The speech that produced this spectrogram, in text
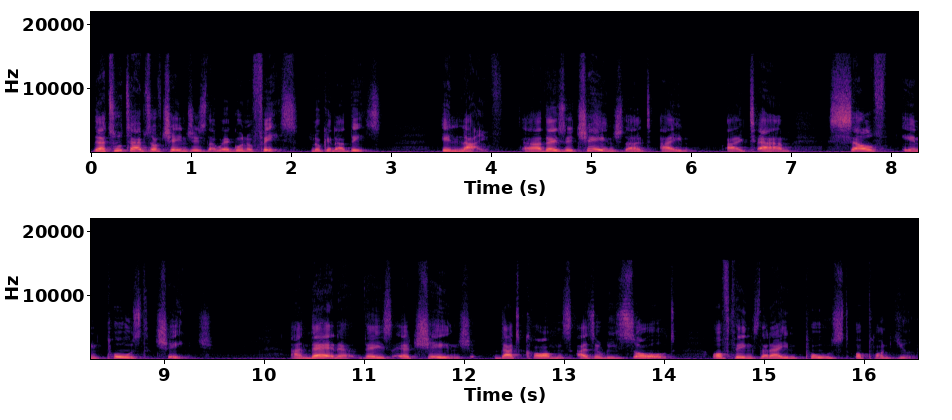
there are two types of changes that we're going to face looking at this in life. Uh, there's a change that I, I term self imposed change. And then uh, there's a change that comes as a result of things that are imposed upon you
